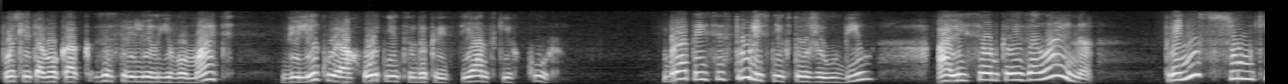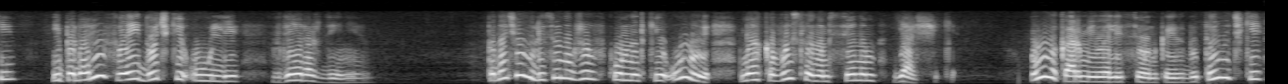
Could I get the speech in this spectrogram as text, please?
после того, как застрелил его мать, великую охотницу до крестьянских кур. Брата и сестру лесник тоже убил, а лисенка Изолайна принес в сумки и подарил своей дочке Улли в день рождения. Поначалу лисенок жил в комнатке Улы в мягко высланном сеном ящике. Ула кормила лисенка из бутылочки,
